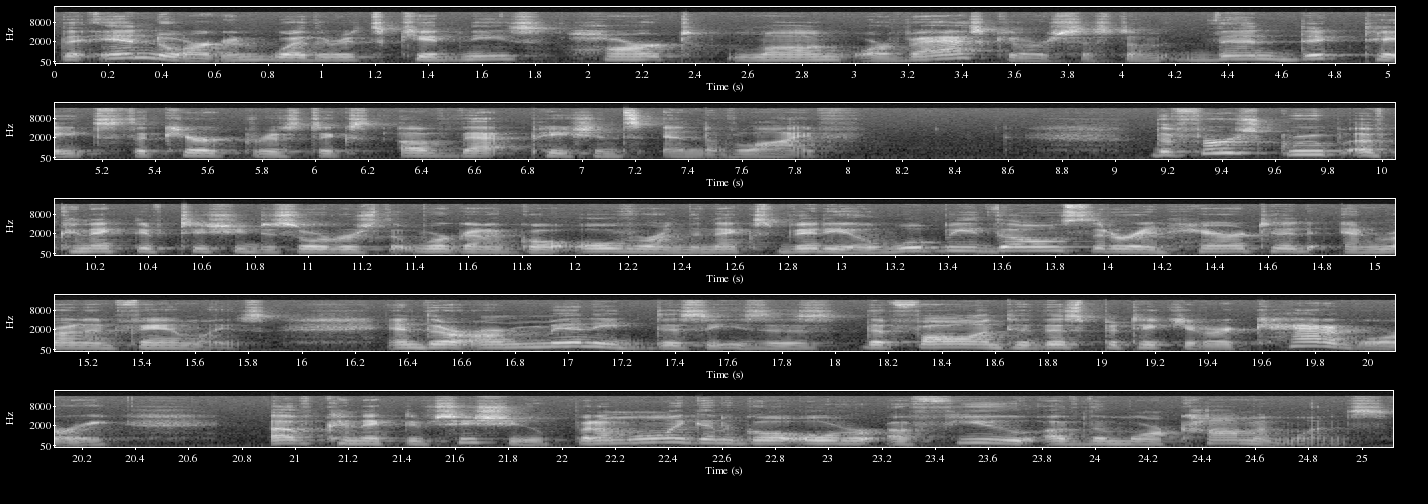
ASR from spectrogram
The end organ, whether it's kidneys, heart, lung, or vascular system, then dictates the characteristics of that patient's end of life. The first group of connective tissue disorders that we're going to go over in the next video will be those that are inherited and run in families. And there are many diseases that fall into this particular category of connective tissue, but I'm only going to go over a few of the more common ones.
